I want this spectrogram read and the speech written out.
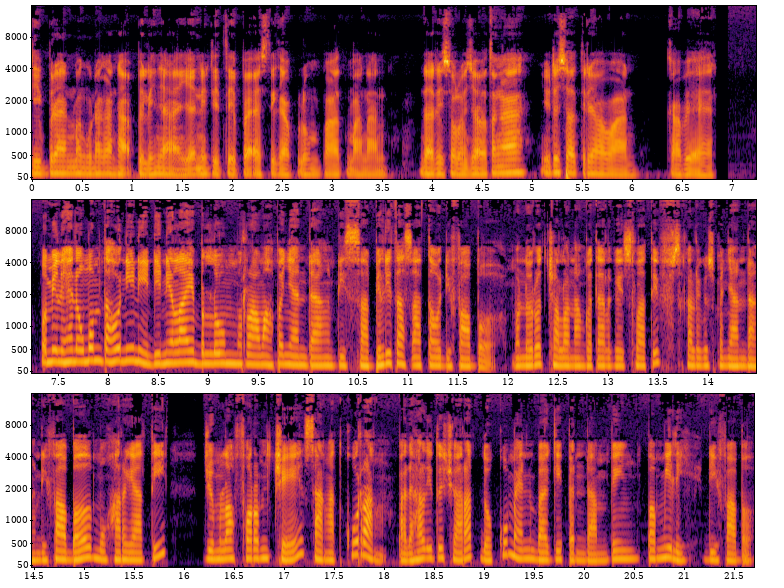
Gibran menggunakan hak pilihnya yakni di TPS 34 Manan. Dari Solo, Jawa Tengah, Yudha Satriawan. KBR. Pemilihan umum tahun ini dinilai belum ramah penyandang disabilitas atau difabel. Menurut calon anggota legislatif sekaligus penyandang difabel Muharyati, jumlah form C sangat kurang, padahal itu syarat dokumen bagi pendamping pemilih difabel.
